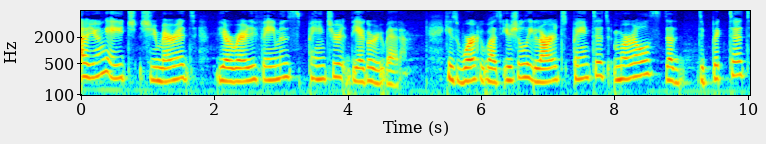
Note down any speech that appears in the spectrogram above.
At a young age, she married the already famous painter Diego Rivera. His work was usually large painted murals that depicted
